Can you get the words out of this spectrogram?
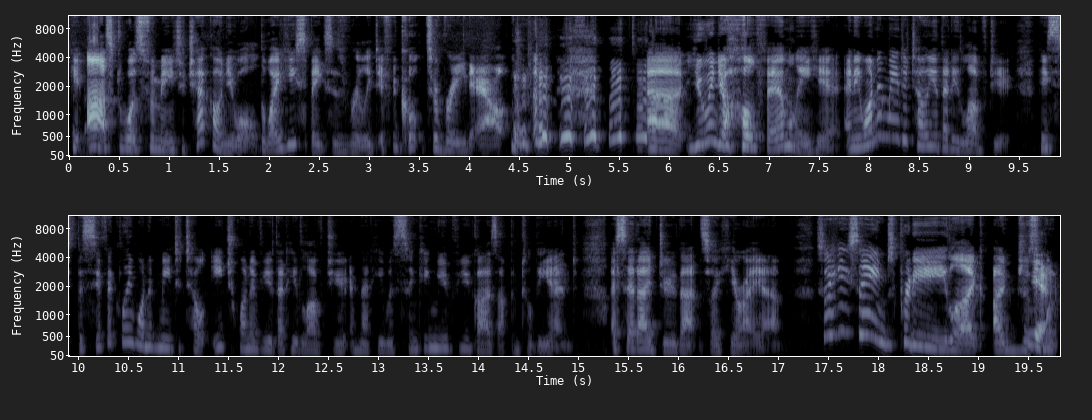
he asked was for me to check on you all. The way he speaks is really difficult to read out. uh, you and your whole family here, and he wanted me to tell you that he loved you. He specifically wanted me to tell each one of you that he loved you and that he was thinking of you guys up until the end. I said I'd do that, so here I am. So he seems pretty like I just Yeah. want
